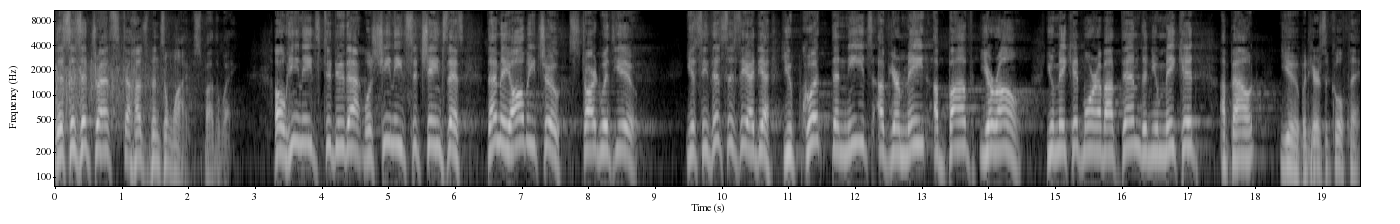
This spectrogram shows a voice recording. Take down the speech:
This is addressed to husbands and wives, by the way. Oh, he needs to do that. Well, she needs to change this. That may all be true. Start with you. You see, this is the idea. You put the needs of your mate above your own. You make it more about them than you make it about you. But here's the cool thing.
